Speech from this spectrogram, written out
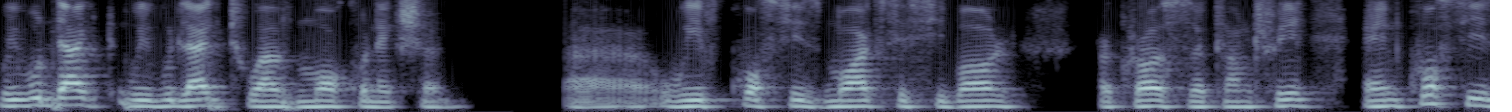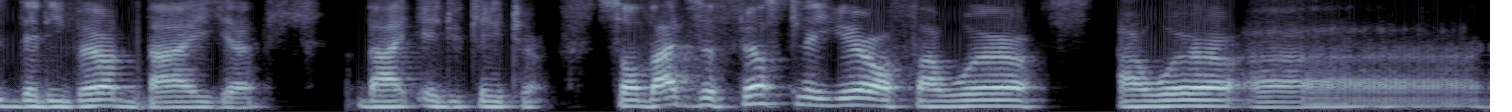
we would like we would like to have more connection uh, with courses more accessible across the country and courses delivered by uh, by educator. So that's the first layer of our our uh,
